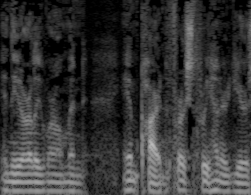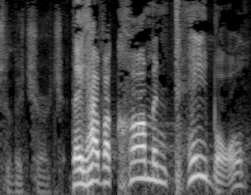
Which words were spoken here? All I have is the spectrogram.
in the early Roman Empire in the first 300 years of the church. They have a common table.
